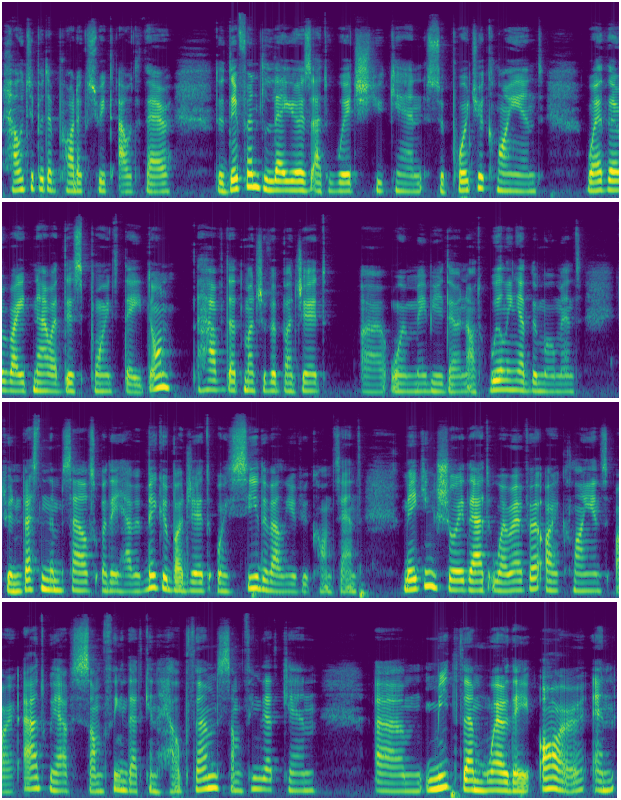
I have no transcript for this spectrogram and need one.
how to put a product suite out there, the different layers at which you can support your client, whether right now at this point they don't have that much of a budget. Uh, or maybe they're not willing at the moment to invest in themselves, or they have a bigger budget, or see the value of your content. Making sure that wherever our clients are at, we have something that can help them, something that can um, meet them where they are. And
